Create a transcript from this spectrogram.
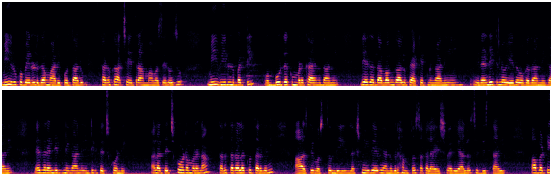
మీరు కుబేరులుగా మారిపోతారు. కనుక చైత్ర అమావాస్య రోజు మీ వీలుని బట్టి బూడిద కుమ్మడికాయను దాని లేదా లవంగాలు ప్యాకెట్ను కానీ ఈ రెండింటిలో ఏదో ఒకదాన్ని కానీ లేదా రెండింటిని కానీ ఇంటికి తెచ్చుకోండి. అలా తెచ్చుకోవడం వలన తరతరాలకు తరగని ఆస్తి వస్తుంది. లక్ష్మీదేవి అనుగ్రహంతో సకల ఐశ్వర్యాలు సిద్ధిస్తాయి. కాబట్టి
